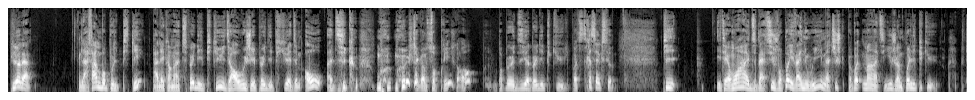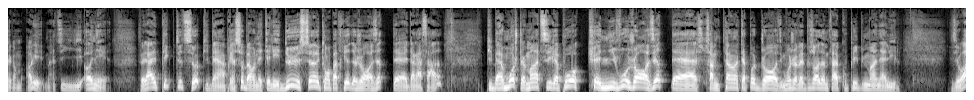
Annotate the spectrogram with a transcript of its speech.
Puis là, ben, la femme va pour le piquer. Elle est comme, un petit peu des piqûres? Il dit, ah oui, j'ai peur des piqûres. Elle dit, oh, elle dit, moi, moi j'étais comme surpris. Je comme, oh, pas peur dit, il a peur des piqûres. Pas de stress avec ça. Puis, il était moi, il dit, bah, tu je vais pas évanouir, Mathieu, je peux pas te mentir, j'aime pas les piqûres. J'étais comme, ok, Mathieu, il est honnête. Fait là, elle pique tout ça, puis ben, après ça, ben, on était les deux seuls compatriotes de Josette euh, dans la salle. Puis ben moi, je te mentirais pas que niveau jasette, euh, ça me tentait pas de jaser. Moi, j'avais plus besoin de me faire couper puis m'en aller. Il dit, ouais.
